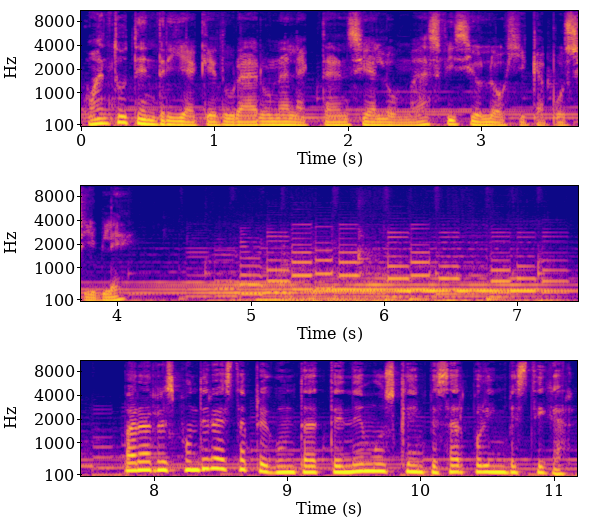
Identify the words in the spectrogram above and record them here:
¿Cuánto tendría que durar una lactancia lo más fisiológica posible? Para responder a esta pregunta tenemos que empezar por investigar.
